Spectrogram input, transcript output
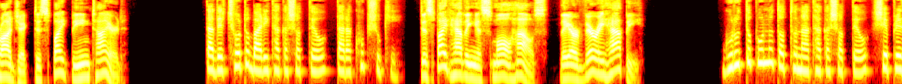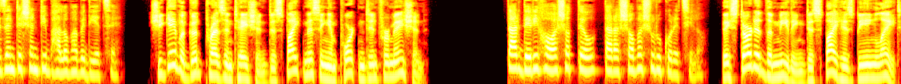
project despite being tired. তাদের ছোট বাড়ি থাকা সত্ত্বেও তারা খুব সুখী Despite having a small house, they are very happy. গুরুত্বপূর্ণ তথ্য না থাকা সত্ত্বেও সে প্রেজেন্টেশনটি ভালোভাবে দিয়েছে She gave a good presentation despite missing important information. তার দেরি হওয়া সত্ত্বেও তারা সভা শুরু করেছিল They started the meeting despite his being late.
